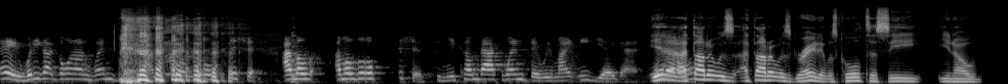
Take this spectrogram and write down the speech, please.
hey, what do you got going on Wednesday? I'm, I'm a little suspicious. I'm a I'm a little suspicious. Can you come back Wednesday? We might need you again. you Yeah, I thought it was I thought it was great. It was cool to see, you know,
